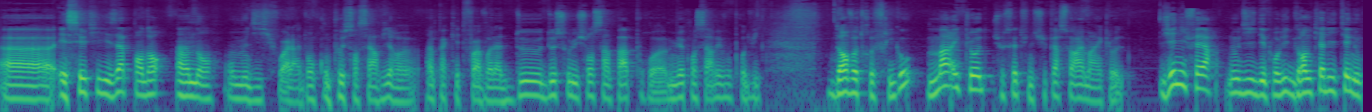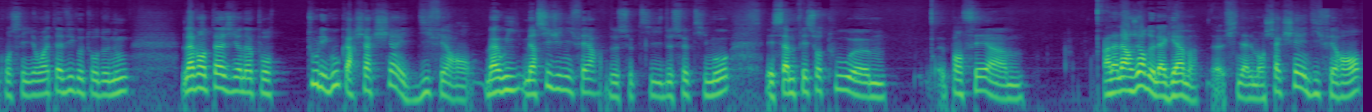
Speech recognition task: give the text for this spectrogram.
Euh, et c'est utilisable pendant un an, on me dit. Voilà, donc on peut s'en servir euh, un paquet de fois. Voilà, deux, solutions sympas pour euh, mieux conserver vos produits dans votre frigo. Marie-Claude, je vous souhaite une super soirée Marie-Claude. Jennifer nous dit des produits de grande qualité, nous conseillons à ta vie autour de nous. L'avantage, il y en a pour tous les goûts car chaque chien est différent. Bah oui, merci Jennifer de ce petit, de ce petit mot. Et ça me fait surtout penser à, à la largeur de la gamme finalement. Chaque chien est différent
